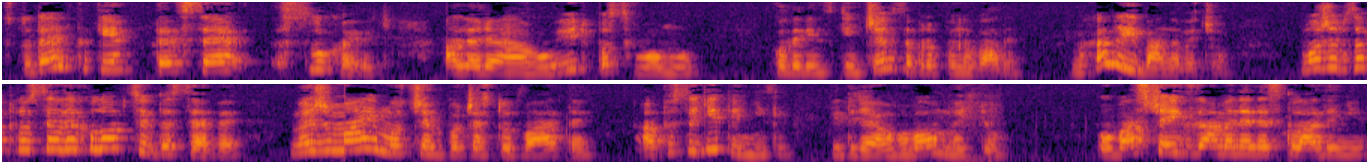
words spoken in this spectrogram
Студентки те все слухають, але реагують по-свому. Коли він скінчив, запропонували Михайло Івановичу, може б запросили хлопців до себе? Ми ж маємо чим почастувати, а посидіти ні, відреагував Митю. У вас ще екзамени не складені.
